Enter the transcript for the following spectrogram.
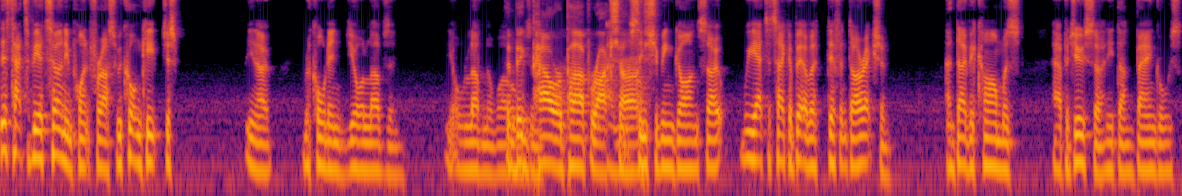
this had to be a turning point for us. We couldn't keep just, you know, recording Your Loves and Your Love in the World. The big and- power pop rock songs. since you've been gone. So we had to take a bit of a different direction. And David Kahne was our producer and he'd done Bangles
